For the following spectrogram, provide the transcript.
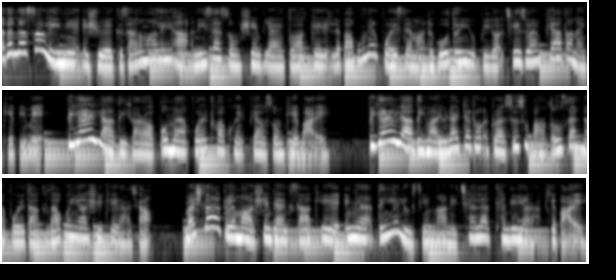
အသက်24နှစ်အရွယ်ကစားသမားလေးဟာအနည်းဆက်ဆုံးရှင်ပြိုင်သွားခဲ့တဲ့လီဗာပူးနဲ့ပွဲစဉ်မှာတကိုးသွင်းယူပြီးတော့ခြေစွမ်းပြသနိုင်ခဲ့ပြီးမြဲပြီးခဲ့တဲ့ရာသီကတော့ပုံမှန်ပွဲထွက်ခွင့်ပျောက်ဆုံးခဲ့ပါတယ်။ပြီးခဲ့တဲ့ရာသီမှာ United တို့အတွက်စုစုပေါင်း32ပွဲသာကစားခွင့်ရရှိခဲ့တာကြောင့်မက်ချ်လာအတွင်းမှာရှင်ပြိုင်ကစားခဲ့တဲ့အင်္ဂလန်အသင်းရဲ့လူစင်းကနေချန်လက်ခံခဲ့ရတာဖြစ်ပါတယ်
